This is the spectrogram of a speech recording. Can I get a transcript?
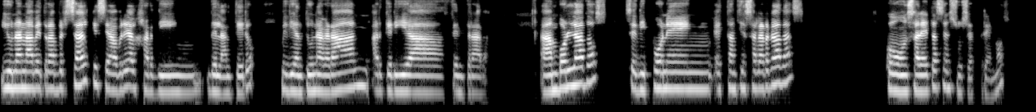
y una nave transversal que se abre al jardín delantero mediante una gran arquería centrada. A ambos lados se disponen estancias alargadas con saletas en sus extremos.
